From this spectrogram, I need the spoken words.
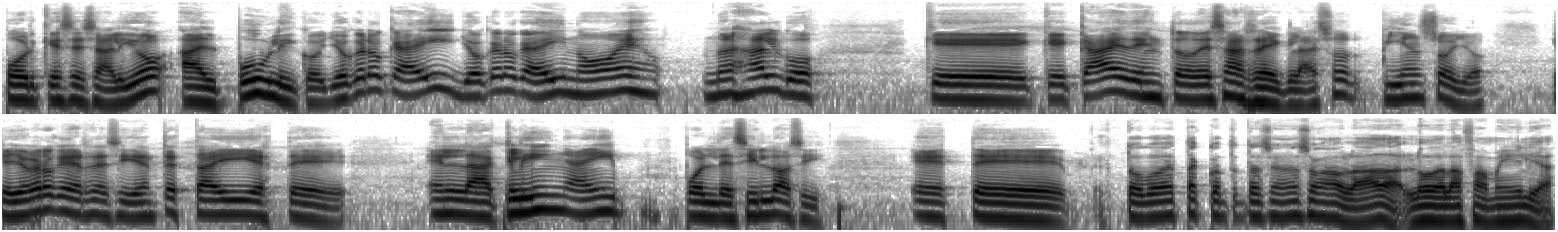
porque se salió al público. Yo creo que ahí, yo creo que ahí no es, no es algo que, que cae dentro de esa regla. Eso pienso yo. Que yo creo que el residente está ahí, este, en la clean ahí, por decirlo así. Este, todas estas contestaciones son habladas, lo de la familia,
